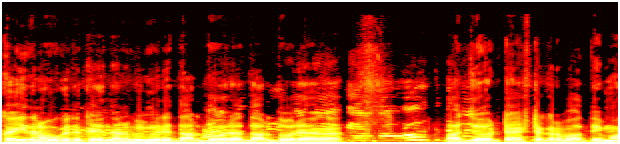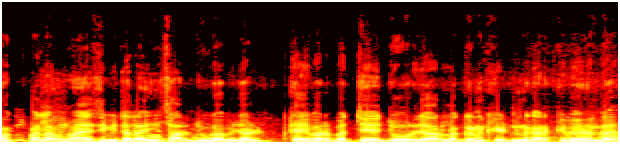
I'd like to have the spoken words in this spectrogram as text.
ਕਈ ਦਿਨ ਹੋ ਗਏ ਤੇ ਕਹਿੰਦੇ ਨੇ ਵੀ ਮੇਰੇ ਦਰਦ ਹੋ ਰਿਹਾ ਦਰਦ ਹੋ ਰਿਹਾ ਹੈਗਾ। ਅੱਜ ਟੈਸਟ ਕਰਵਾਤੇ। ਮੈਂ ਪਹਿਲਾਂ ਮੈਨੂੰ ਐਸੀ ਵੀ ਚਲਾ ਜੀ ਸਰ ਜੂਗਾ ਵੀ ਚੱਲ ਕਈ ਵਾਰ ਬੱਚੇ ਜ਼ੋਰ ਜ਼ਾਰ ਲੱਗਣ, ਖੇਡਣ ਕਰਕੇ ਵੀ ਹੋ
